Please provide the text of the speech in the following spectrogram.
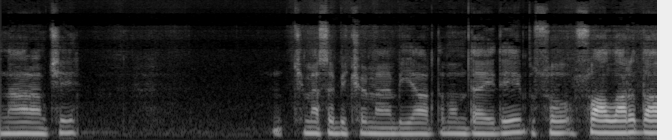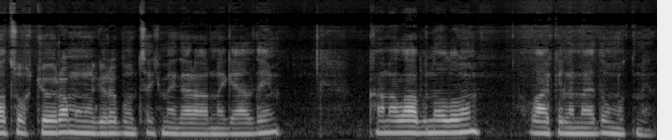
İnanıram ki, kiməsə bir köməyim, bir yardımım dəydi. Bu su sualları daha çox görürəm, ona görə bunu çəkmə qərarına gəldim. Kanala abunə olun, like eləməyi də unutmayın.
